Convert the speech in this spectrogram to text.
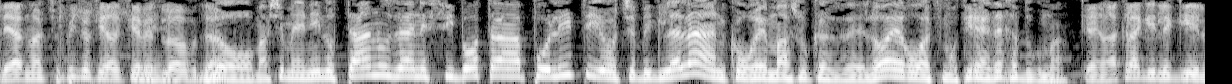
ליד מאצ'ו פיצ'ו כי הרכבת לא עבדה. לא, מה שמעניין אותנו זה הנסיבות הפוליטיות שבגללן קורה משהו כזה, לא האירוע עצמו. תראה, אני אתן לך דוגמה. כן, רק להגיד לגיל,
